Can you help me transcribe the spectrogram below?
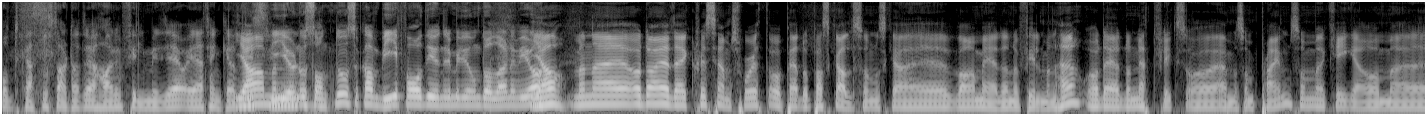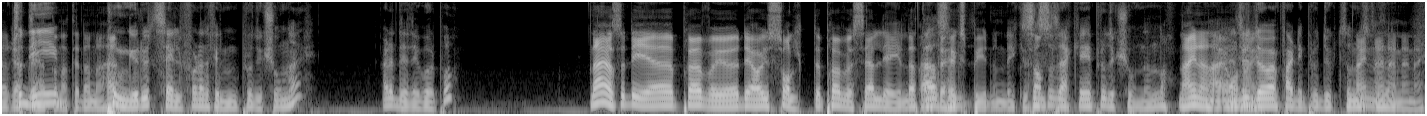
podkasten starta at jeg har en filmidé, og jeg tenker at Ja, hvis men- vi gjør noe sånt nå, så kan vi få de 100 millioner dollarene, vi òg. Ja, men eh, og da er det Chris Hemsworth og Pedro Pascal som skal eh, være med i denne filmen her. Og det er da Netflix og Amazon Prime som eh, kriger om de rettighetene til denne her. Så de Punger ut selv for denne filmproduksjonen her? Er det det det går på? Nei, altså de eh, prøver jo De har jo solgt prøver å selge inn dette Ja, til så- høgstbydende, ikke sant? så det er ikke i produksjonen ennå? Nei, nei, nei. jeg trodde det var en ferdig produkt. Som Nei, nei, nei, nei, nei.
